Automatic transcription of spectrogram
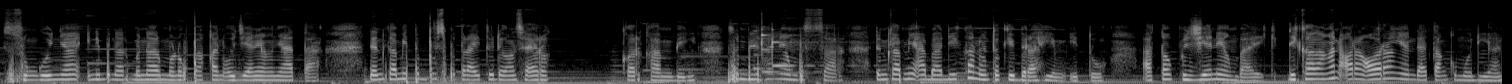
Sesungguhnya ini benar-benar merupakan ujian yang nyata, dan kami tebus putra itu dengan seekor ekor kambing, sembilan yang besar, dan kami abadikan untuk Ibrahim itu, atau pujian yang baik. Di kalangan orang-orang yang datang kemudian,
